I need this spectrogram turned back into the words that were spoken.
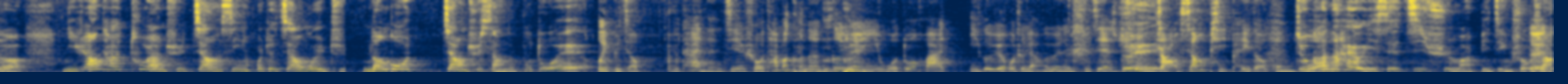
的，你让他突然去降薪或者降位置，能够这样去想的不多哎。会比较不太能接受，他们可能更愿意我多花一个月或者两个月的时间去找相匹配的工作，就可能还有一些积蓄嘛，毕竟手上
